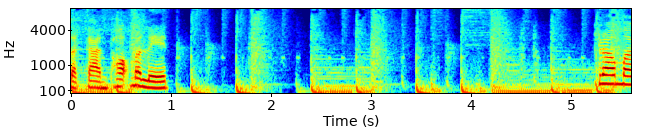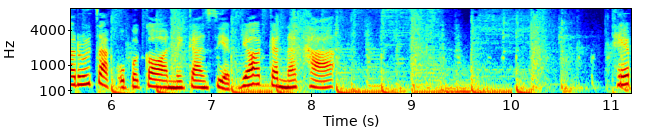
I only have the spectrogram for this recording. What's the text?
จากการเพาะเมล็ดเรามารู้จักอุปกรณ์ในการเสียบยอดกันนะคะ เทป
